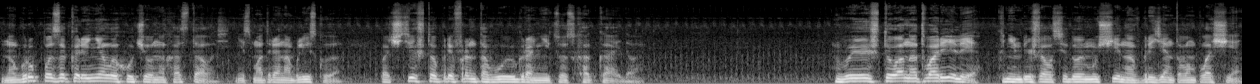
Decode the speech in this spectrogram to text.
Но группа закоренелых ученых осталась, несмотря на близкую, почти что прифронтовую границу с Хоккайдо. «Вы что натворили?» – к ним бежал седой мужчина в брезентовом плаще.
